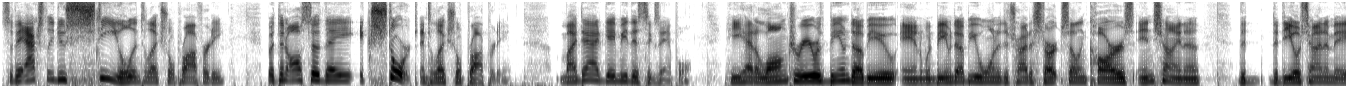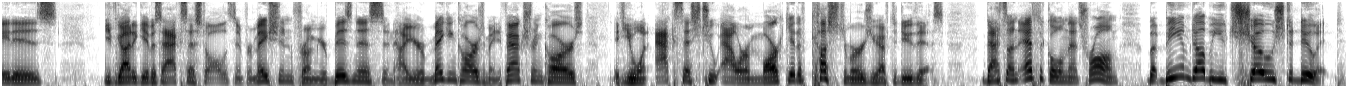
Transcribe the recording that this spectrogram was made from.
So they actually do steal intellectual property, but then also they extort intellectual property. My dad gave me this example. He had a long career with BMW, and when BMW wanted to try to start selling cars in China, the, the deal China made is you've got to give us access to all this information from your business and how you're making cars manufacturing cars. If you want access to our market of customers, you have to do this. That's unethical and that's wrong, but BMW chose to do it.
